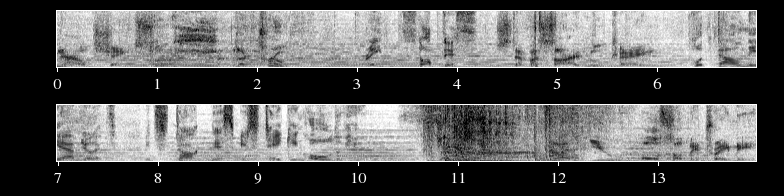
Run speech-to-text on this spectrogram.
Now, Shang Tsung, the truth! Raiden, stop this! Step aside, Liu Kang. Put down the amulet. Its darkness is taking hold of you. You also betray me.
